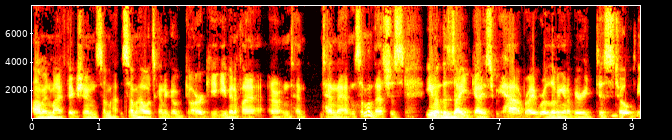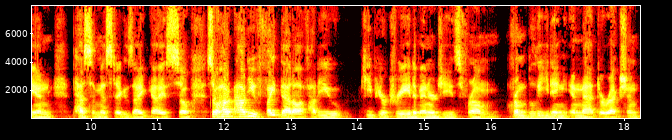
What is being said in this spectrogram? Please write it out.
um, in my fiction, somehow somehow it's going to go dark, even if I, I don't intend intend that. And some of that's just you know the zeitgeist we have, right? We're living in a very dystopian, pessimistic zeitgeist. So so how how do you fight that off? How do you keep your creative energies from from bleeding in that direction,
